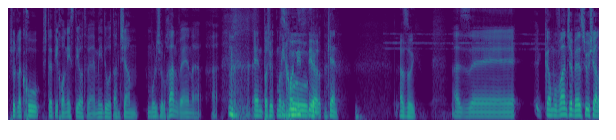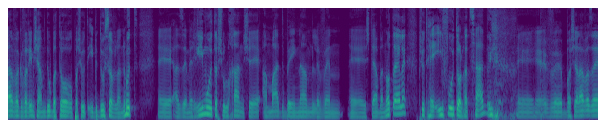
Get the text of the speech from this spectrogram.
פשוט לקחו שתי תיכוניסטיות והעמידו אותן שם מול שולחן, והן אה, אה, הן פשוט מזגו... תיכוניסטיות. כן. הזוי. אז כמובן שבאיזשהו שלב הגברים שעמדו בתור פשוט איבדו סבלנות, uh, אז הם הרימו את השולחן שעמד בינם לבין uh, שתי הבנות האלה, פשוט העיפו אותו לצד, uh, ובשלב הזה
